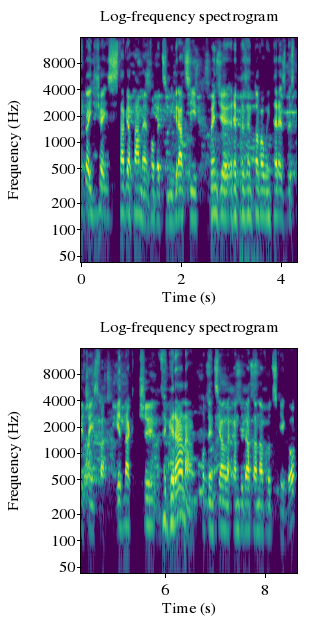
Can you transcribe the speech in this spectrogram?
tutaj dzisiaj stawia tamę wobec imigracji, będzie reprezentował interes bezpieczeństwa. Jednak czy wygrana potencjalna kandydata Nawrockiego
